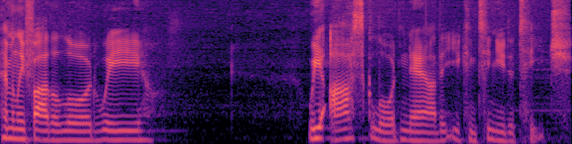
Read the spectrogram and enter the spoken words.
Heavenly Father, Lord, we, we ask, Lord, now that you continue to teach,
